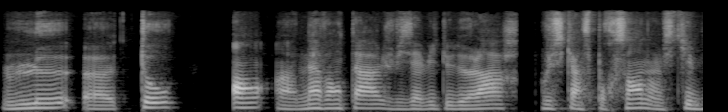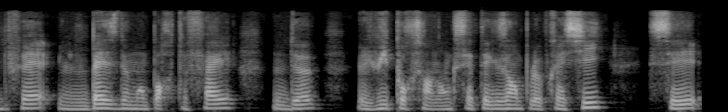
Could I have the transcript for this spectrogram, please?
le taux en avantage vis-à-vis -vis du dollar, plus 15%, donc ce qui me fait une baisse de mon portefeuille de 8%. Donc cet exemple précis, c'est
